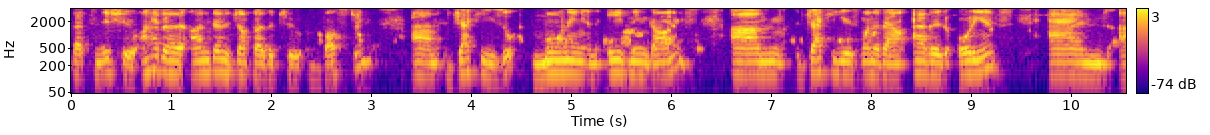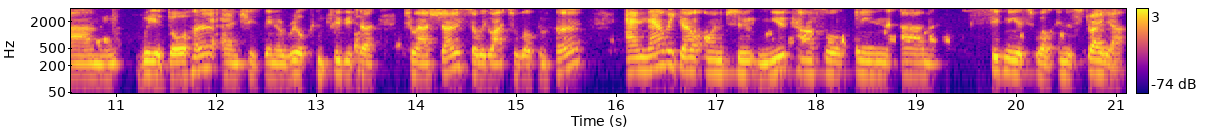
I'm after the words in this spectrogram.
that's an issue. I have a. I'm going to jump over to Boston. Um, Jackie Zook, morning and evening, guys. Um, Jackie is one of our avid audience, and um, we adore her, and she's been a real contributor to our show. So we'd like to welcome her. And now we go on to Newcastle in um, Sydney as well in Australia.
